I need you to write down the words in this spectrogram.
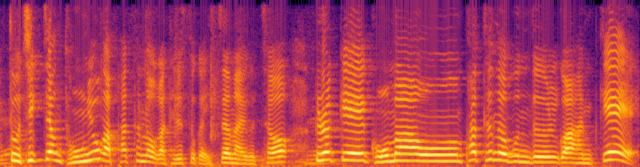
네. 또 직장 동료가 파트너가 될 수가 있잖아요. 그렇죠? 그렇게 고마운 파트너분들과 함께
